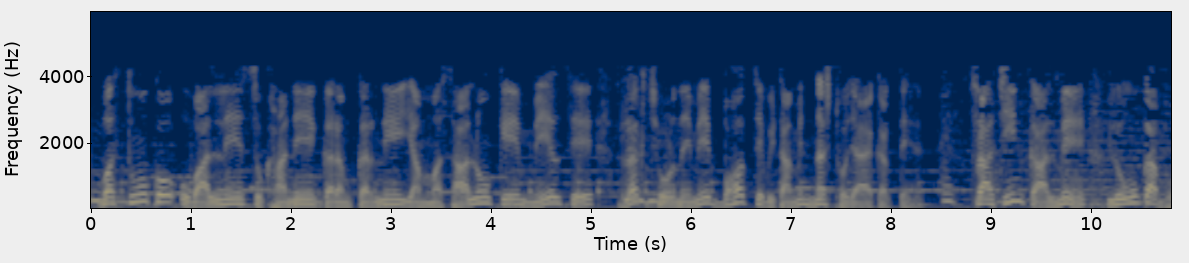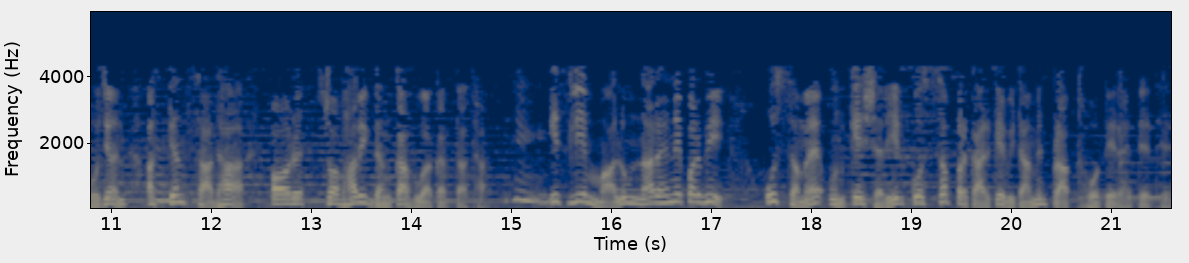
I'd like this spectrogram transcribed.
वस्तुओं को उबालने सुखाने गरम करने या मसालों के मेल से रख छोड़ने में बहुत से विटामिन नष्ट हो जाया करते हैं। अच्छा। प्राचीन काल में लोगों का भोजन अत्यंत साधा और स्वाभाविक ढंग का हुआ करता था। हम्म, इसलिए मालूम न रहने पर भी उस समय उनके शरीर को सब प्रकार के विटामिन प्राप्त होते रहते थे।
